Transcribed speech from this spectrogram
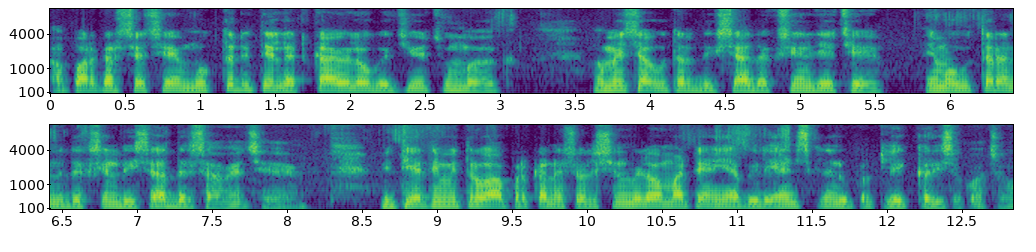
અપારકર્ષે છે. મુક્ત રીતે લટકાવેલો ગજીય ચુંબક હંમેશા ઉત્તર દિશા, દક્ષિણ જે છે, એમાં ઉત્તર અને દક્ષિણ દિશા દર્શાવે છે. વિદ્યાર્થી મિત્રો, આ પ્રકારના સોલ્યુશન મેળવવા માટે અહીં આપેલી એન્ડ સ્ક્રીન ઉપર ક્લિક કરી શકો છો.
